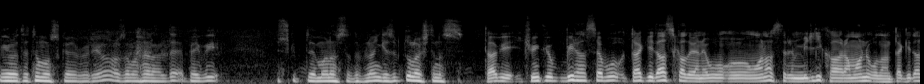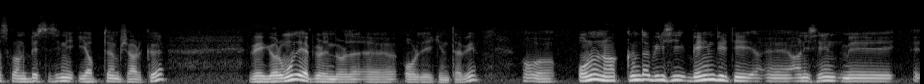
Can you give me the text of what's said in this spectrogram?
Violeta Tomoska'ya veriyor. O zaman herhalde epey bir Üsküp'te, Manastır'da falan gezip dolaştınız. Tabii çünkü bilhassa bu Taki Daskal yani bu o, Manastır'ın milli kahramanı olan Taki Daskal'ın bestesini yaptığım şarkı ve yorumunu da yapıyordum orada e, oradayken tabii. Onun hakkında birisi benimdir diye e, hani senin e, e,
